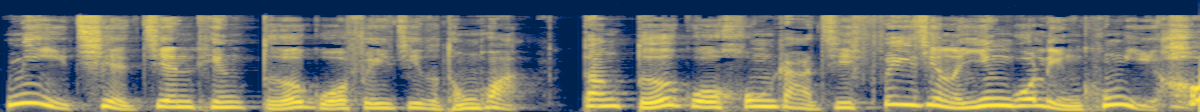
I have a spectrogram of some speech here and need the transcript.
密切监听德国飞机的通话。当德国轰炸机飞进了英国领空以后，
